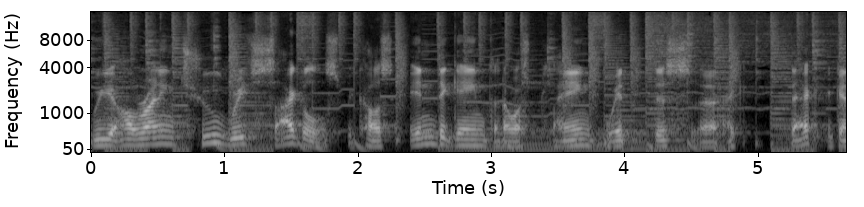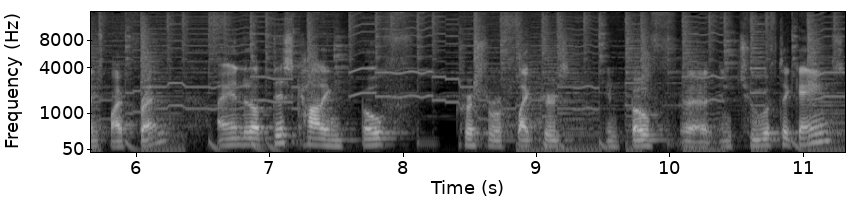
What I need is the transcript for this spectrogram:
We are running two Recycles because in the game that I was playing with this uh, deck against my friend, I ended up discarding both Crystal Reflectors in both, uh, in two of the games,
